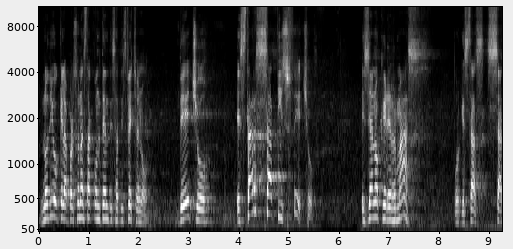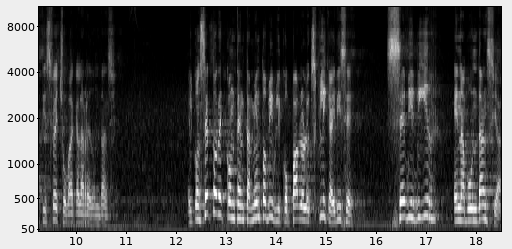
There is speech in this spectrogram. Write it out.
no digo que la persona está contenta y satisfecha, no. De hecho, estar satisfecho es ya no querer más, porque estás satisfecho, valga la redundancia. El concepto de contentamiento bíblico, Pablo lo explica y dice, sé vivir en abundancia,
